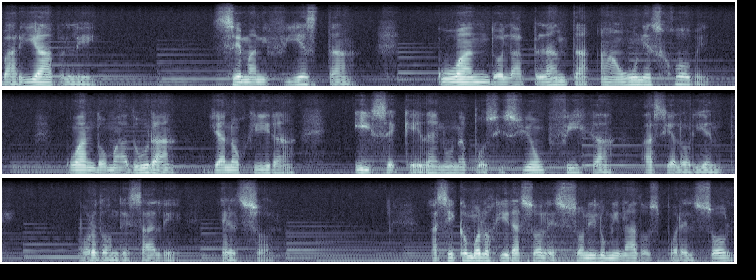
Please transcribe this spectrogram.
variable se manifiesta cuando la planta aún es joven, cuando madura ya no gira y se queda en una posición fija hacia el oriente, por donde sale el sol. Así como los girasoles son iluminados por el sol,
